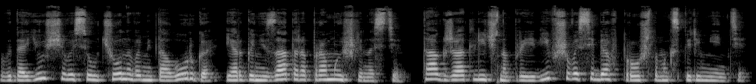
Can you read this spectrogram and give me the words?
выдающегося ученого-металлурга и организатора промышленности, также отлично проявившего себя в прошлом эксперименте.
